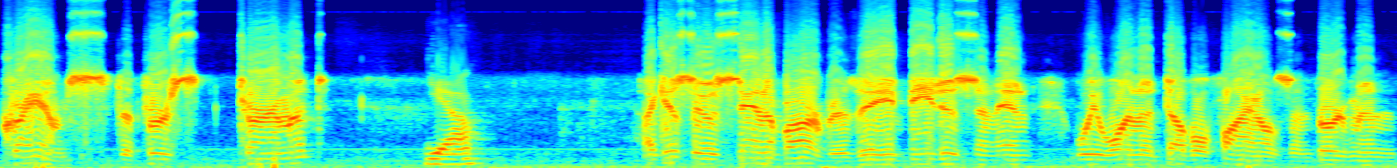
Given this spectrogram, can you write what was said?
cramps the first tournament. yeah. I guess it was Santa Barbara. They beat us, and then we won the double finals, and Bergman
